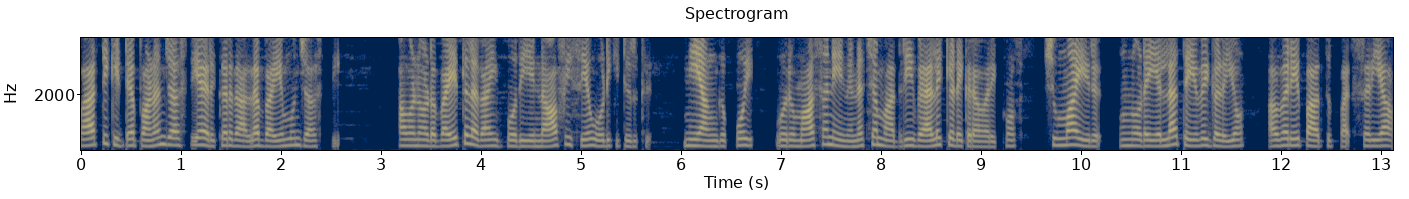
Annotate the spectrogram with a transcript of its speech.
பார்த்திக்கிட்ட பணம் ஜாஸ்தியாக இருக்கிறதால பயமும் ஜாஸ்தி. அவனோட பயத்துல தான் இப்போது என் ஆஃபீஸே ஓடிக்கிட்டு இருக்கு. நீ அங்க போய் ஒரு மாசம் நீ நினச்ச மாதிரி வேலை கிடைக்கிற வரைக்கும் சும்மா இரு. உன்னோட எல்லா தேவைகளையும் அவரே பார்த்துப்பார் சரியா?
